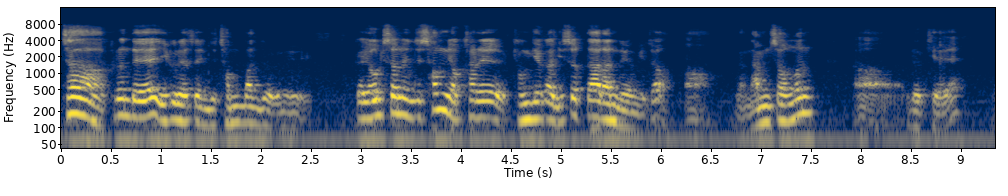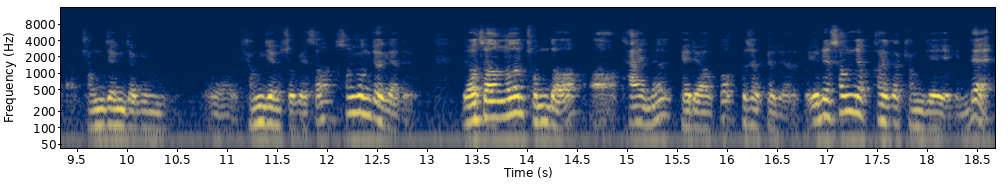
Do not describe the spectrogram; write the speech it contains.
자 그런데 이 글에서 이제 전반적인 그러니까 여기서는 이제 성 역할의 경계가 있었다라는 내용이죠. 어, 그러니까 남성은 어, 이렇게 경쟁적인 어, 경쟁 속에서 성공적이어야 되고 여성은 좀 더 어, 타인을 배려하고 보살펴줘야 되고 이런 성 역할과 경계의 얘기인데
